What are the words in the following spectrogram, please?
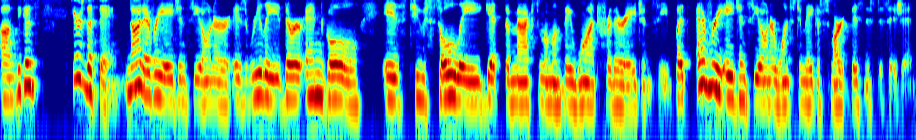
Um, because here's the thing. Not every agency owner is really their end goal is to solely get the maximum they want for their agency. But every agency owner wants to make a smart business decision.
